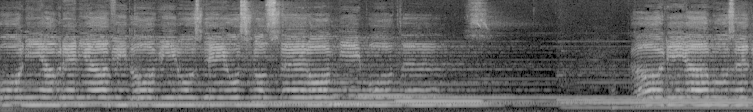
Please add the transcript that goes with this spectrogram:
Boniam regnavi Dominus Deus noster omnipotens. Gaudiamus et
